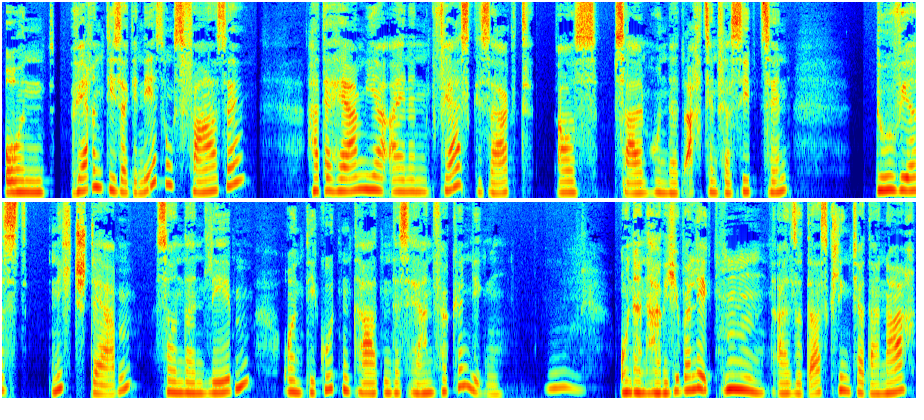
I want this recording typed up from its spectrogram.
Und während dieser Genesungsphase hat der Herr mir einen Vers gesagt aus Psalm 118, Vers 17. Du wirst nicht sterben, sondern leben und die guten Taten des Herrn verkündigen. Mhm. Und dann habe ich überlegt, hm, also das klingt ja danach,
